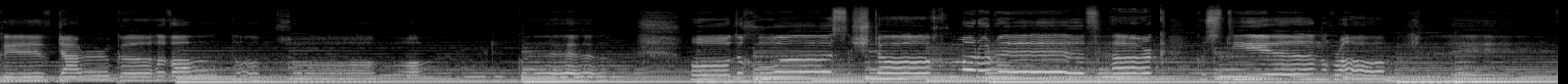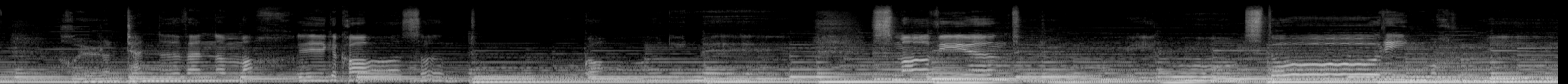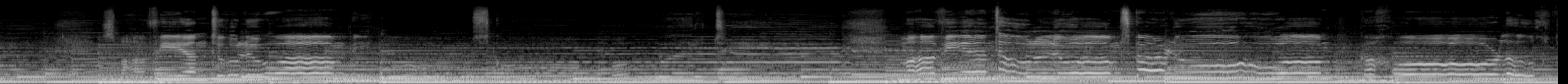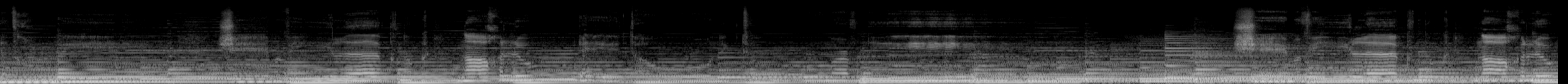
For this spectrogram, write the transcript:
Cih dar go bhádom choáardh go. Ó de chuas isteach mar a rihthach gotíonrám le chuir an denna bhena amach ag a cáam víon tú luam bíúm scóirtí Ma víon tú luam scarlúam go chóirlucht het chrí sé a bhíle knok nach loom dé tú mar vní sé a bhíle nach loom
